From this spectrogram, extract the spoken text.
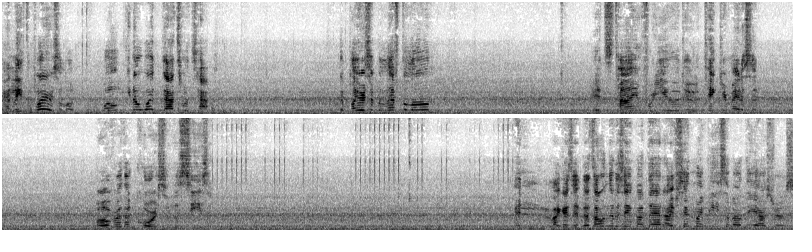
and leave the players alone. Well, you know what? That's what's happened. The players have been left alone. It's time for you to take your medicine over the course of the season. And like I said, that's all I'm going to say about that. I've said my piece about the Astros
